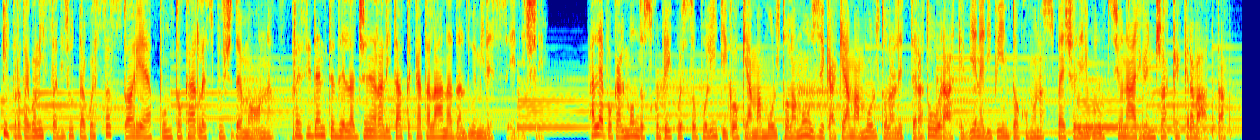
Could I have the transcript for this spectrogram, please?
Il protagonista di tutta questa storia è appunto Carles Puigdemont, presidente della Generalitat catalana dal 2016. All'epoca il mondo scoprì questo politico che ama molto la musica, che ama molto la letteratura, che viene dipinto come una specie di rivoluzionario in giacca e cravatta.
